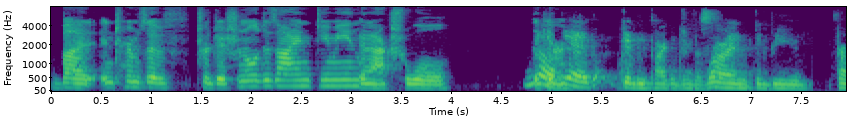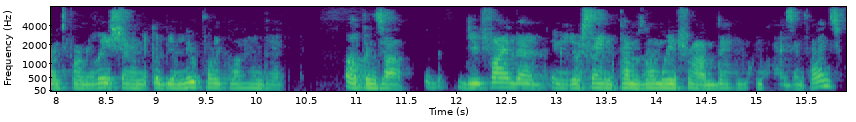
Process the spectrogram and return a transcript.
But in terms of traditional design, do you mean an actual? Like no, yeah, it could be packaging design. It could be product formulation. It could be a new product line that opens up. Do you find that you know you're saying it comes normally from them analyzing trends,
